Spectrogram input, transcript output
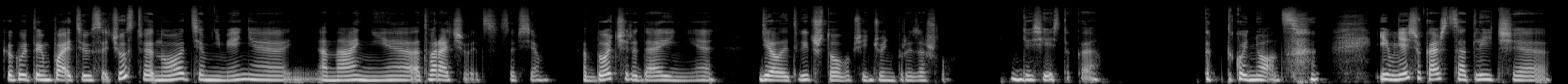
какую-то эмпатию и сочувствие, но, тем не менее, она не отворачивается совсем от дочери, да, и не делает вид, что вообще ничего не произошло. Здесь есть такая, так, такой нюанс. И мне еще кажется, отличие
